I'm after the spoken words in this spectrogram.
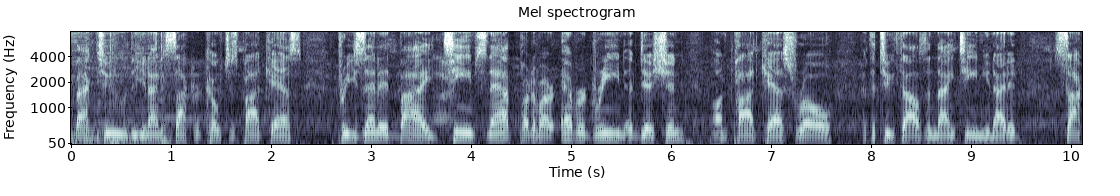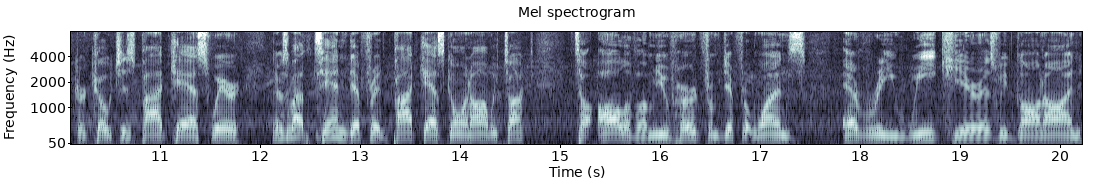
back to the United Soccer Coaches Podcast, presented by Team Snap, part of our Evergreen edition on Podcast Row at the 2019 United Soccer Coaches Podcast, where there's about 10 different podcasts going on. We've talked to all of them. You've heard from different ones every week here as we've gone on,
